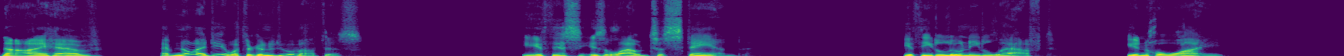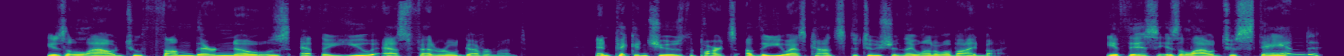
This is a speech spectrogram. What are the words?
Now, I have, I have no idea what they're going to do about this. If this is allowed to stand, if the loony left in Hawaii is allowed to thumb their nose at the U.S. federal government and pick and choose the parts of the U.S. Constitution they want to abide by. If this is allowed to stand,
